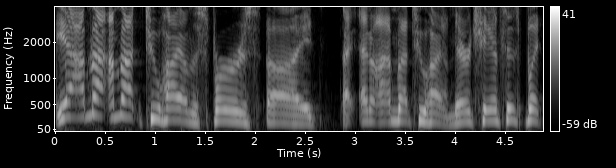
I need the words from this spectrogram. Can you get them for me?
yeah, I'm not. I'm not too high on the Spurs. Uh, I, I'm not too high on their chances, but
